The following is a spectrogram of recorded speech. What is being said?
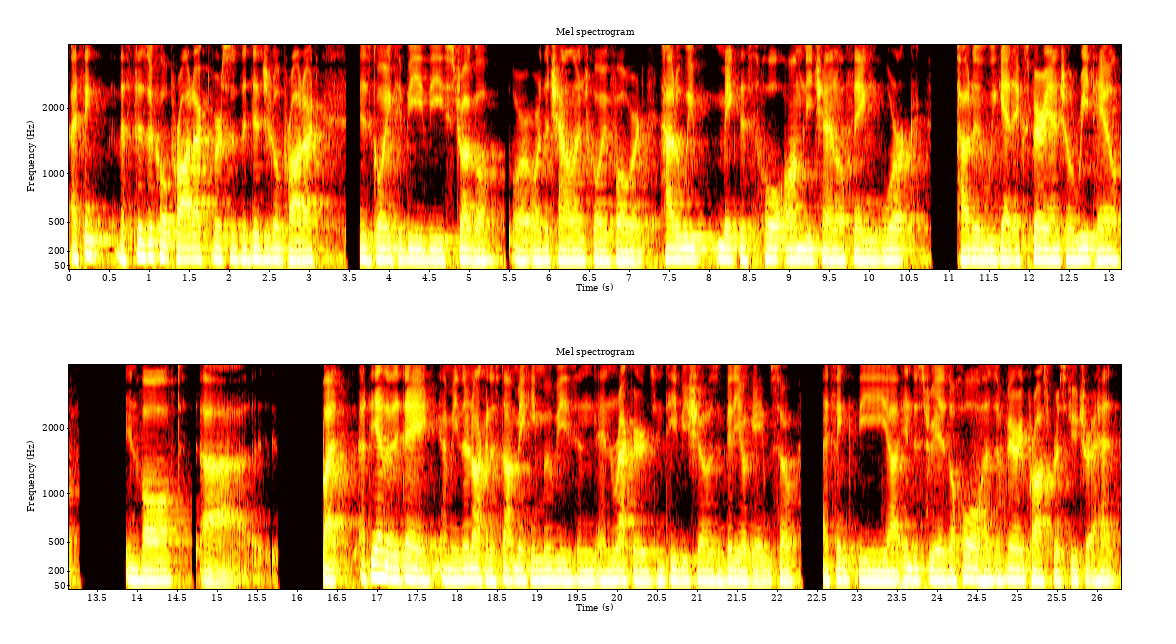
I think the physical product versus the digital product is going to be the struggle or, or the challenge going forward. How do we make this whole omni channel thing work? How do we get experiential retail involved? Uh, but at the end of the day, I mean, they're not going to stop making movies and, and records and TV shows and video games. So I think the uh, industry as a whole has a very prosperous future ahead.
